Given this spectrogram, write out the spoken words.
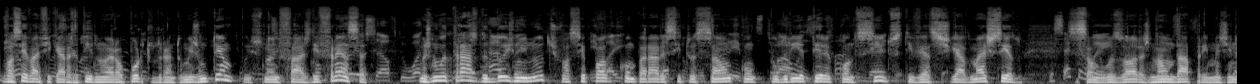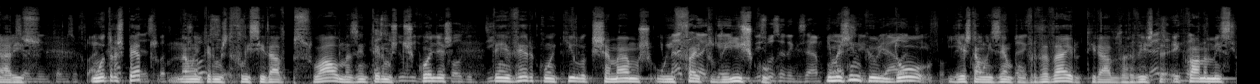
Você vai ficar retido no aeroporto durante o mesmo tempo, isso não lhe faz diferença. Mas no atraso de dois minutos você pode comparar a situação com o que poderia ter acontecido se tivesse chegado mais cedo. Se são duas horas, não dá para imaginar isso. Um outro aspecto, não em termos de felicidade pessoal, mas em termos de escolhas, tem a ver com aquilo a que chamamos o efeito de isco. Imagine que eu lhe dou, e este é um exemplo verdadeiro, tirado da revista Economist,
